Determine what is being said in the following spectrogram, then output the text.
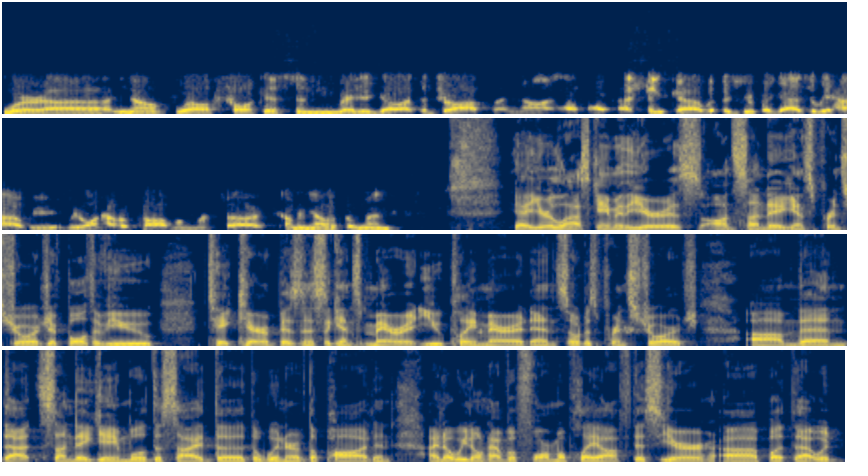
we're uh, you know we're all focused and ready to go at the drop. You know, I, I think uh, with the group of guys that we have, we we won't have a problem with uh, coming out with a win. Yeah, your last game of the year is on Sunday against Prince George. If both of you take care of business against Merritt, you play Merritt, and so does Prince George. Um, then that Sunday game will decide the the winner of the pod. And I know we don't have a formal playoff this year, uh, but that would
